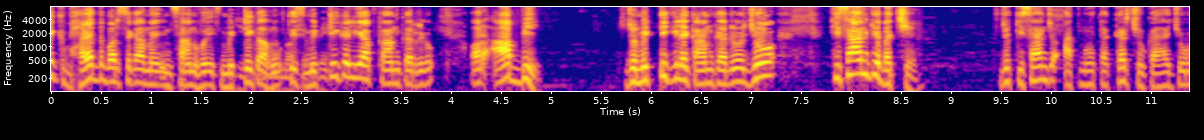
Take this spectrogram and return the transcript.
एक भारतवर्ष का मैं इंसान हूँ एक मिट्टी का हूँ तो इस मिट्टी के लिए आप काम कर रहे हो। और आप भी जो मिट्टी के लिए काम कर रहे हो जो किसान के बच्चे जो किसान जो आत्महत्या कर चुका है जो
